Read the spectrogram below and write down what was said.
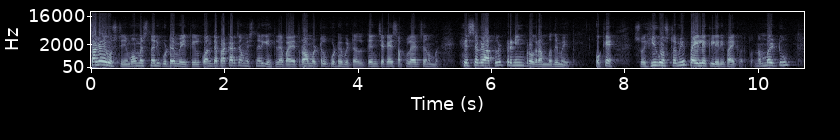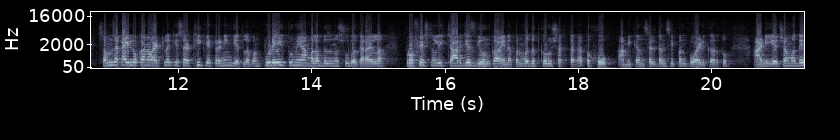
सगळ्या गोष्टी मग मशिनरी कुठे मिळतील कोणत्या प्रकारच्या मशिनरी घेतल्या पाहिजेत रॉ मटेरियल कुठे भेटेल त्यांचे काही सप्लायरचे नंबर हे सगळं आपलं ट्रेनिंग प्रोग्राममध्ये मिळतं. ओके सो ही गोष्ट मी पहिले क्लिअरिफाय करतो. नंबर टू समजा काही लोकांना वाटलं की सर ठीक आहे ट्रेनिंग घेतलं पण पुढेही तुम्ही आम्हाला बिझनेस उभं करायला प्रोफेशनली चार्जेस घेऊन का होईना? पण मदत करू शकता का? तर हो आम्ही कन्सल्टन्सी पण प्रोव्हाइड करतो. आणि याच्यामध्ये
